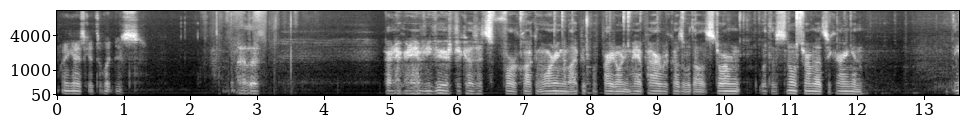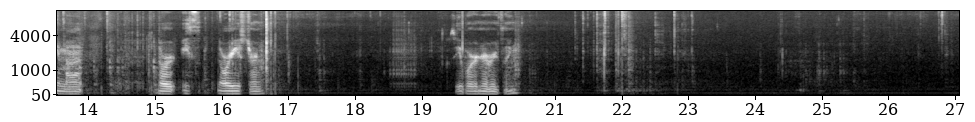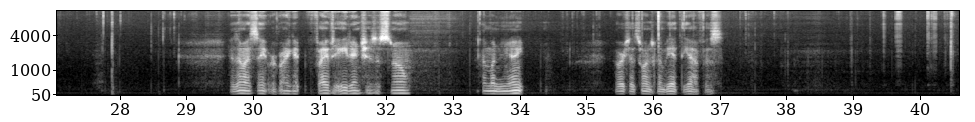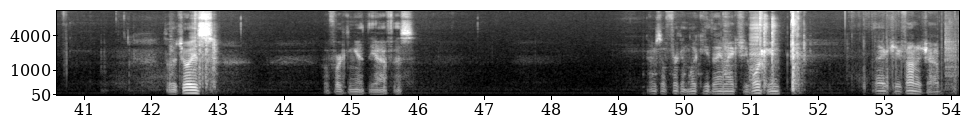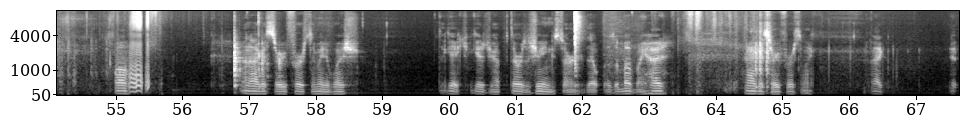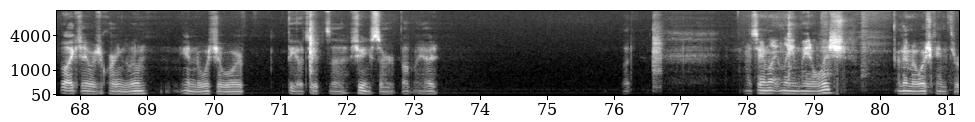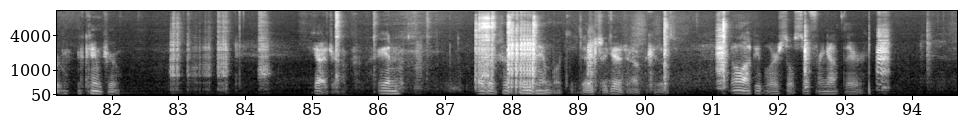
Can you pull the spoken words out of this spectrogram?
You guys get to witness uh, this. Probably not gonna have any viewers because it's four o'clock in the morning. A lot of people probably don't even have power because of with all the storm, with the snowstorm that's occurring in the northeast, northeastern seaboard and everything. As I might say, we're going to get 5 to 8 inches of snow on Monday night. Of course, that's when it's going to be at the office. So the choice of working at the office. I'm so freaking lucky that I'm actually working. I actually found a job. Well, on August 31st, I made a wish to get, a job. There was a shooting star that was above my head. And I get started first. Like, like, well, actually, I was recording the moon, and the I wore videotaped the shooting star above my head. But I silently made a wish, and then my wish came through. It came true. got a job, and was pretty damn lucky to actually get a job because a lot of people are still suffering out there,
